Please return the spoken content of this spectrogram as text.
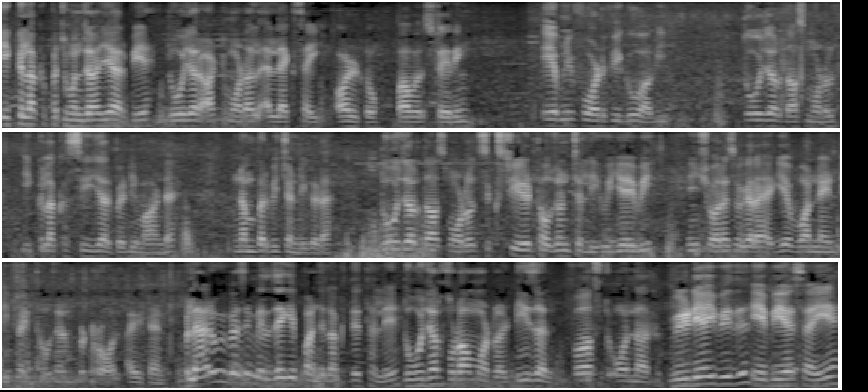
एक लख पचवंजा हज़ार रुपये दो हज़ार अठ model L X I Alto power steering ये अपनी फोर्ड फिगो आ गई, दो हज़ार दस मॉडल एक लख अस्सी हज़ार रुपये डिमांड है। नंबर भी चंडीगढ़ है। 2010 मॉडल 68,000 ਚੱਲੀ ਹੋਈ ਹੈ ਇਹ ਵੀ ਇੰਸ਼ੋਰੈਂਸ ਵਗੈਰਾ ਹੈਗੀ ਹੈ 195000 ਪੈਟਰੋਲ i10 ਬਲੈਰੋ ਵੀ ਵੈਸੇ ਮਿਲ ਜਾਏਗੀ 5 ਲੱਖ ਦੇ ਥੱਲੇ 2016 model diesel first owner VDI with ABS आई है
